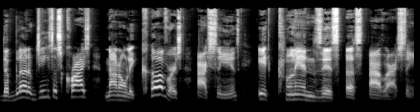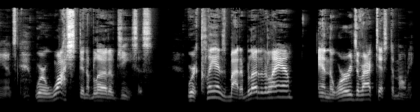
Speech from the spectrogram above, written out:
The blood of Jesus Christ not only covers our sins, it cleanses us of our sins. We're washed in the blood of Jesus. We're cleansed by the blood of the Lamb and the words of our testimony.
